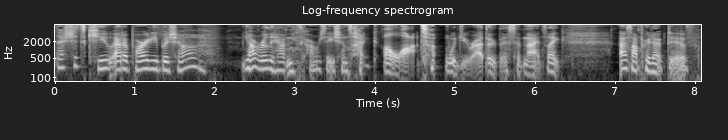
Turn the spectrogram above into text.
that shit's cute at a party, but y'all y'all really having these conversations like a lot. Would you rather this and that? It's like that's not productive.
